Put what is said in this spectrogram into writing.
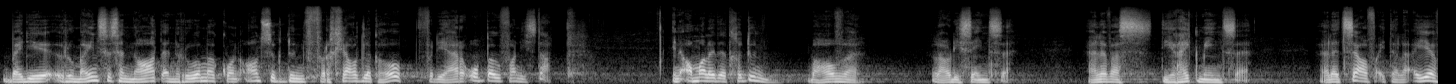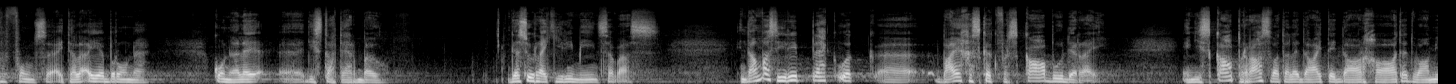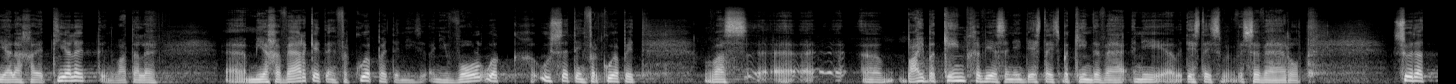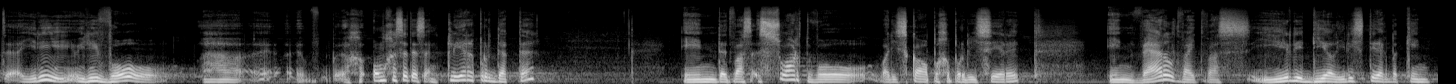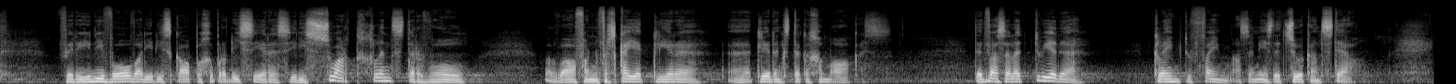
by die Romeinse senaat in Rome kon aansoek doen vir geldelike hulp vir die heropbou van die stad. En almal het dit gedoen behalwe Laodicense. Hulle was die ryk mense. Hulle het self uit hulle eie fondse, uit hulle eie bronne kon hulle uh, die stad herbou. Dis hoe ryk hierdie mense was. En dan was hierdie plek ook uh, baie geskik vir skaapboerdery. En die skaapras wat hulle daai tyd daar gehad het, waarmee hulle geteel het en wat hulle uh, mee gewerk het en verkoop het en die, in die wol ook geoes het en verkoop het, was uh, uh, uh, baie bekend gewees in die destyds bekende in die uh, destyds se wêreld. Sodat uh, hierdie hierdie wol uh omgesit is in klereprodukte en dit was 'n swart wol wat die skape geproduseer het. En wêreldwyd was hierdie deel hierdie streek bekend vir hierdie wol wat hierdie skape geproduseer is hierdie swart glinsterwol waarvan verskeie klere uh, kledingstukke gemaak is. Dit was hulle tweede claim to fame as 'n mens dit so kan stel.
